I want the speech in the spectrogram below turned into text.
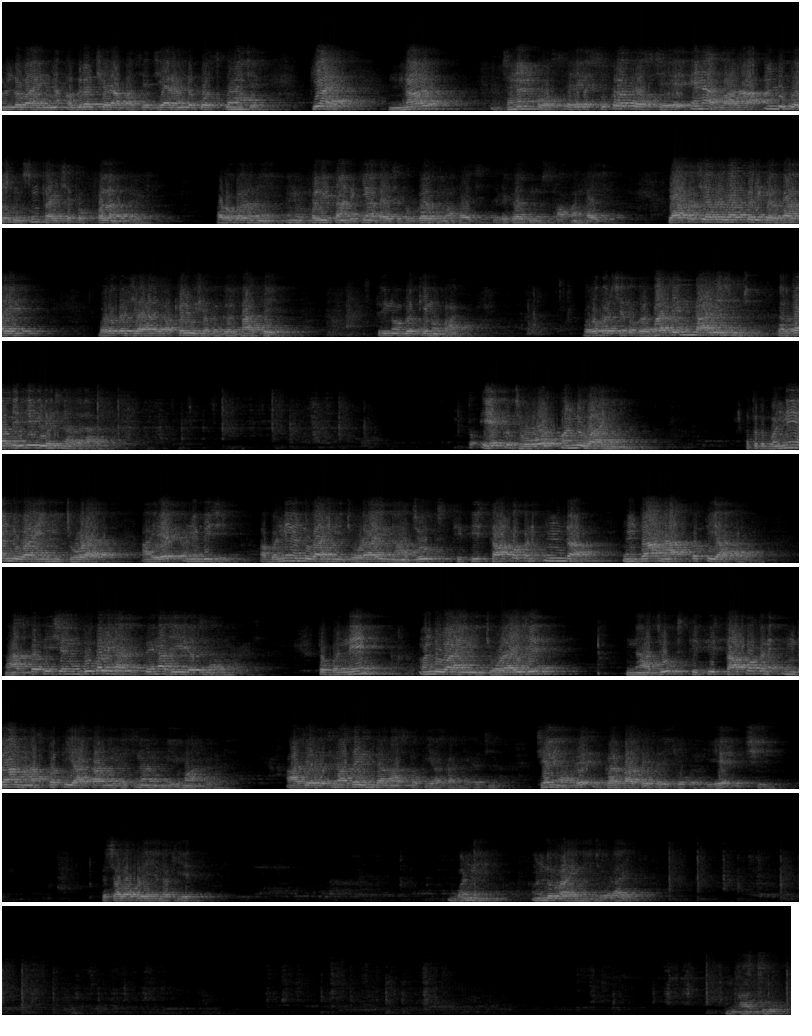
અંડવાહિનીના અગ્ર છેડા પાસે જ્યારે અંડકોષ પહોંચે, ત્યારે નર જનનકોષ, એટલે કે શુક્રકોષ છે, એના દ્વારા અંડકોષનું શું થાય છે? તો ફલન થાય છે. બરોબર અને એનું ફલિતાંડ ક્યાં થાય છે તો ગર્ભમાં થાય છે, એટલે ગર્ભનું સ્થાપન થાય છે. ત્યાર પછી આપણે વાત કરી ગર્ભાશય. બરોબર જ્યારે લખેલું છે આપણે ગર્ભાશય. સ્ત્રીનો અગત્યનો ભાગ. બરોબર છે, તો ગર્ભાશયનું કાર્ય શું છે? ગર્ભાશય કેવી રચના ધરાવે છે? તો એક જોડ અંડવાહિની. અથવા તો બંને અંડવાહિની જોડાય. આ એક અને બીજી. આ બંને અંડવાહિની જોડાઈ નાજુક સ્થિતિસ્થાપક અને ઊંડા, ઊંધા નાસ્પતિ આકાર. નાસ્પતિ છે ઊંધું કરી નાખે તો એના જેવી રચના બનાવે છે. તો બંને અંડવાહિની જોડાય છે નાજુક સ્થિતિસ્થાપક અને ઊંધા નાસ્પતિ આકારની રચનાનું નિર્માણ કરે છે. આ જે રચના થઈ ઊંધા નાસ્પતિ આકારની રચના, જેને આપણે ગર્ભાશય તરીકે ઓળખીએ છીએ. તો ચાલો આપણે અહીંયા લખીએ બંને અંડવાહિની જોડાય નાજુક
